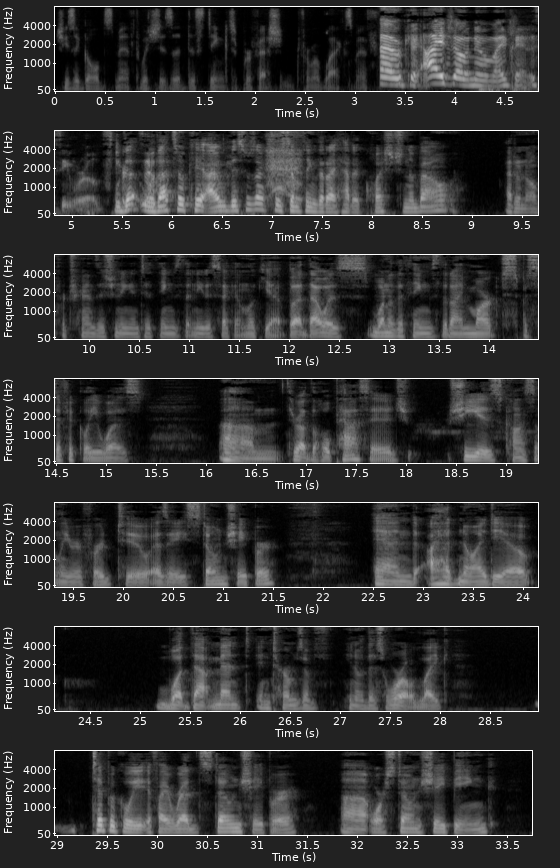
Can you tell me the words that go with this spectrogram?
she's a goldsmith, which is a distinct profession from a blacksmith. Okay, I don't know my fantasy worlds. Well, that, well that's okay. I, this was actually something that I had a question about. I don't know if we're transitioning into things that need a second look yet, but that was one of the things that I marked specifically was um, throughout the whole passage, she is constantly referred to as a stone shaper. And I had no idea what that meant in terms of, you know, this world. Like, typically, if I read stone shaper uh, or stone shaping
